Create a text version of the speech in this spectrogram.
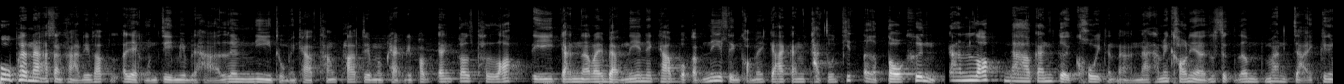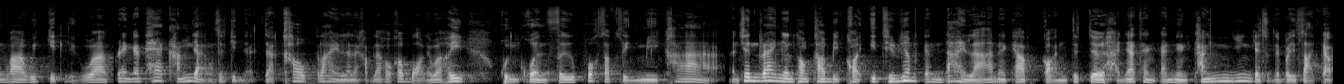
ผู้พัฒนาอสังหาริมทรัพย์รายใหญ่ของจีนมีปัญหาเรื่องหนี้ถูกไหมครับทั้งพรรคเดโมแครตริพับลิกันก็ทะเลาะตีกันอะไรแบบนี้นะครับบวกกับหนี้สินของอเมริกาการขาดทุนที่เติบโตขึ้น การล็อกดาวน์การเกิดโควิดต่างๆนะทำให้เขาเนี่ยรู้สึกเริ่มมั่นใจขึ้นว่าวิกฤต หรือว่าแรงกระแทกครั้งใหญ่ของเศรษฐกิจเนี่ยจะเข้าใกล้แล้วนะครับแล้วเขาก็บอกเลยว่าเฮ้ยคุณควรซื้อพวกทรัพย์สินมีค่าอันเช่นแร่เงินทองคำบิตคอยอีเทเรียมกันได้แล้วนะครับก่อนจะเจอหายนะทางการเงินครั้งยิ่งใหญ่สุดในบริษัทครับ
